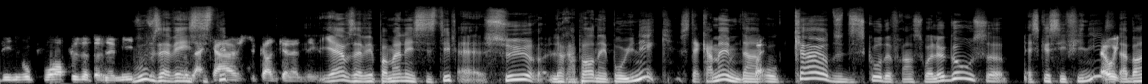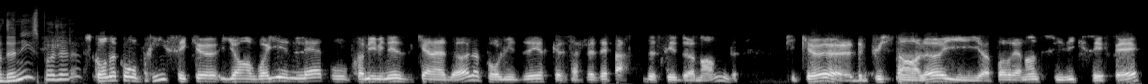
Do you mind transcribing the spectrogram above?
des nouveaux pouvoirs, plus d'autonomie Vous, vous avez de la insisté cage du Code canadien. Hier, vous avez pas mal insisté euh, sur le rapport d'impôt unique. C'était quand même dans, Ouais. au cœur du discours de François Legault, ça. Est-ce que c'est fini? Ah oui. C'est abandonné, ce projet-là? Ce qu'on a compris, c'est qu'il a envoyé une lettre au premier ministre du Canada là, pour lui dire que ça faisait partie de ses demandes, puis que euh, depuis ce temps-là, il n'y a pas vraiment de suivi qui s'est fait.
